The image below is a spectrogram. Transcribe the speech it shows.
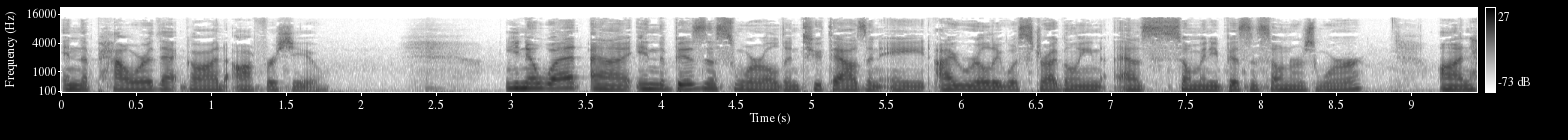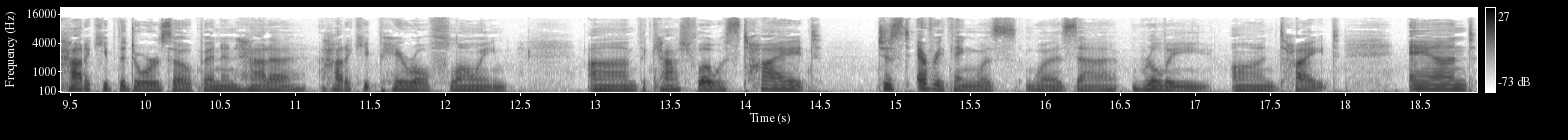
in the power that God offers you. You know what? Uh, in the business world in 2008, I really was struggling, as so many business owners were, on how to keep the doors open and how to how to keep payroll flowing. Um, the cash flow was tight. Just everything was was uh, really on tight, and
